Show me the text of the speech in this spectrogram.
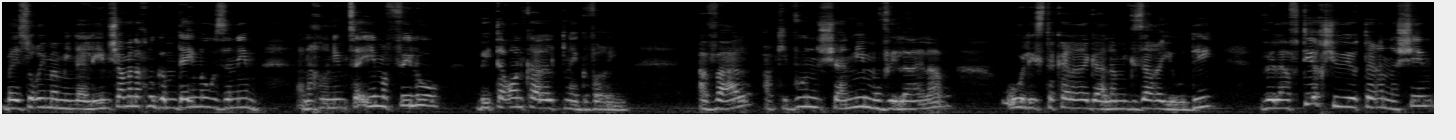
באזורים המנהליים, שם אנחנו גם די מאוזנים, אנחנו נמצאים אפילו ביתרון קל על פני גברים. אבל הכיוון שאני מובילה אליו הוא להסתכל רגע על המגזר היהודי ולהבטיח שיהיו יותר נשים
